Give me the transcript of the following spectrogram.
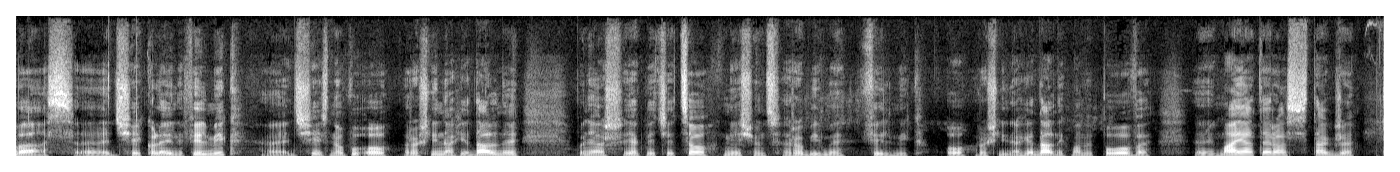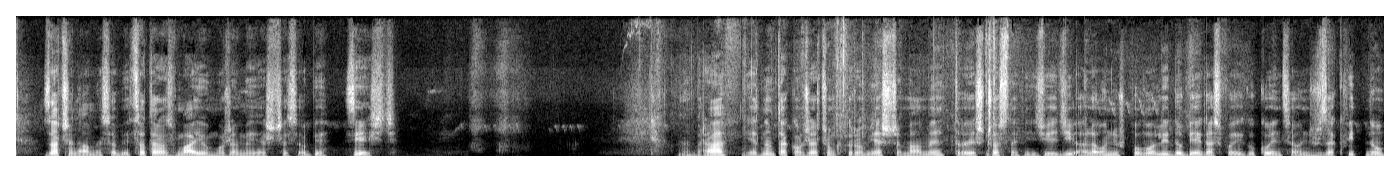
Was. E, Dzisiaj kolejny filmik. E, Dzisiaj znowu o roślinach jadalnych, ponieważ jak wiecie, co miesiąc robimy filmik o roślinach jadalnych. Mamy połowę e, maja teraz, także zaczynamy sobie. Co teraz w maju możemy jeszcze sobie zjeść? Dobra, jedną taką rzeczą, którą jeszcze mamy, to jest czosnek niedźwiedzi, ale on już powoli dobiega swojego końca, on już zakwitnął.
